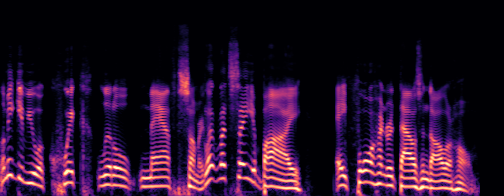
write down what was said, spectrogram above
Let me give you a quick little math summary. Let, let's say you buy a four hundred thousand dollar home.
